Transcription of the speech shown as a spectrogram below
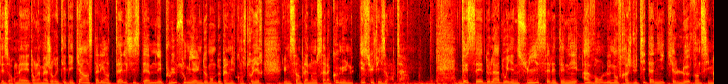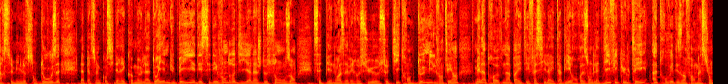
Désormais, dans la majorité des cas, installer un tel système n'est plus soumis à une demande de permis de construire. Une simple annonce à la commune est suffisante. Décès de la doyenne suisse. Elle était née avant le naufrage du Titanic le 26 mars 1912. La personne considérée comme la doyenne du pays est décédée vendredi à l'âge de 111 ans. Cette biennoise avait reçu euh, ce titre en 2021, mais la preuve n'a pas été facile à établir en raison de la difficulté à trouver des informations,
